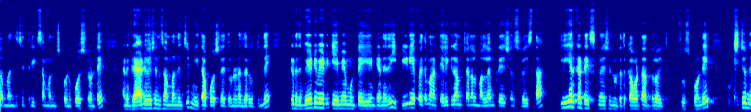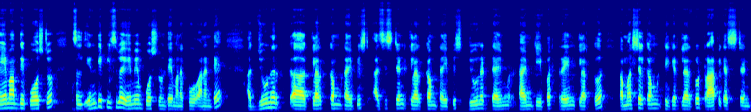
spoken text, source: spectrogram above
సంబంధించి త్రీకి సంబంధించి కొన్ని పోస్టులు ఉంటాయి. అండ్ గ్రాడ్యుయేషన్ సంబంధించి మిగతా పోస్టులు అయితే ఉండడం జరుగుతుంది. ఇక్కడ వేటి వేటికి ఏమేమి ఉంటాయి ఏంటి అనేది ఈ పీడిఎఫ్ అయితే మన టెలిగ్రామ్ ఛానల్ మల్లం క్రియేషన్స్లో ఇస్తా. క్లియర్ కట్ ఎక్స్ప్లెనేషన్ ఉంటుంది కాబట్టి అందులో చూసుకోండి. Next name of the post అసలు ఎన్టీపీసీలో ఏమేమి పోస్టులు ఉంటాయి మనకు అని అంటే junior clerk cum typist assistant clerk cum typist junior time time keeper train clerk commercial cum ticket clerk traffic assistant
